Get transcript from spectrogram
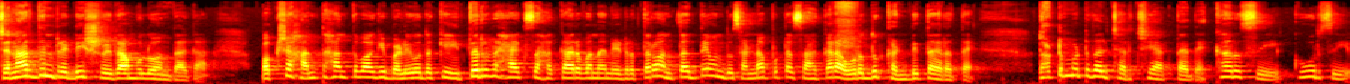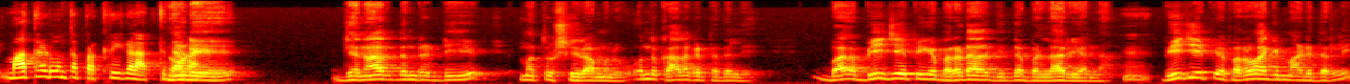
ಜನಾರ್ದನ್ ರೆಡ್ಡಿ ಶ್ರೀರಾಮುಲು ಅಂದಾಗ ಪಕ್ಷ ಹಂತ ಹಂತವಾಗಿ ಬೆಳೆಯೋದಕ್ಕೆ ಇತರರು ಹೇಗೆ ಸಹಕಾರವನ್ನು ನೀಡಿರ್ತಾರೋ ಅಂಥದ್ದೇ ಒಂದು ಸಣ್ಣ ಪುಟ್ಟ ಸಹಕಾರ ಅವರದ್ದು ಖಂಡಿತ ಇರುತ್ತೆ. ದೊಡ್ಡ ಮಟ್ಟದಲ್ಲಿ ಚರ್ಚೆ ಆಗ್ತಾ ಇದೆ. ಕರೆಸಿ ಕೂರಿಸಿ ಮಾತಾಡುವಂಥ ಪ್ರಕ್ರಿಯೆಗಳಾಗ್ತಿದೆ ನೋಡಿ ಜನಾರ್ದನ್ ರೆಡ್ಡಿ ಮತ್ತು ಶ್ರೀರಾಮುಲು ಒಂದು ಕಾಲಘಟ್ಟದಲ್ಲಿ ಬ ಬಿ ಜೆ ಪಿಗೆ ಬರಡಾಗಿದ್ದ ಬಳ್ಳಾರಿಯನ್ನು ಬಿ ಜೆ ಪಿಯ ಪರವಾಗಿ ಮಾಡಿದರಲ್ಲಿ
